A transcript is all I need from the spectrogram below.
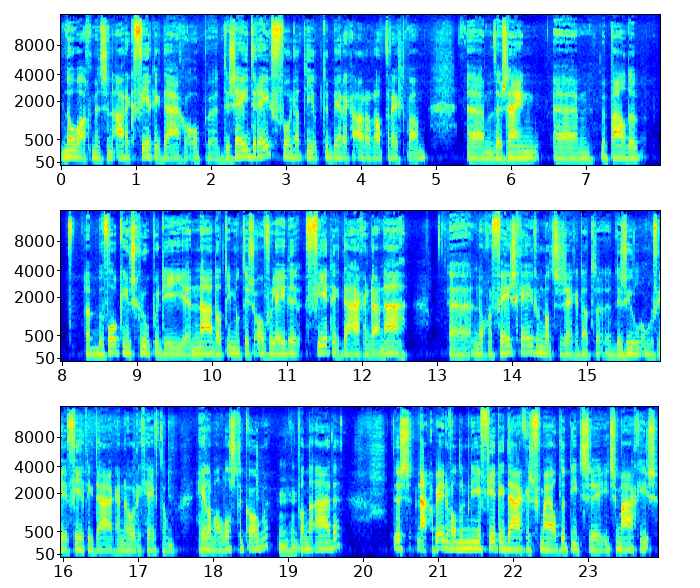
Noach met zijn ark 40 dagen op eh, de zee dreef... voordat hij op de berg Ararat terecht kwam. Ehm, er zijn ehm, bepaalde eh, bevolkingsgroepen die eh, nadat iemand is overleden, 40 dagen daarna nog een feest geven. Omdat ze zeggen dat de ziel ongeveer 40 dagen nodig heeft om helemaal los te komen van de aarde. Dus nou, op een of andere manier, 40 dagen is voor mij altijd iets, iets magisch.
